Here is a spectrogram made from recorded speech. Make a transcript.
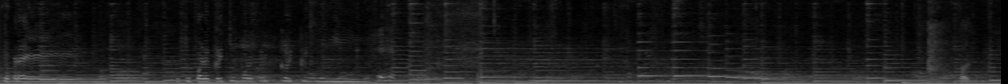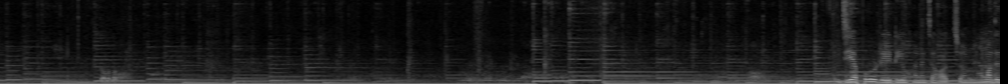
करके पड़े करके पड़े करके पड़े करके पड़े करके करके তাই চলো দাঁড়া জিয়া পুরো রেডি ওখানে যাওয়ার জন্য আমাদের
